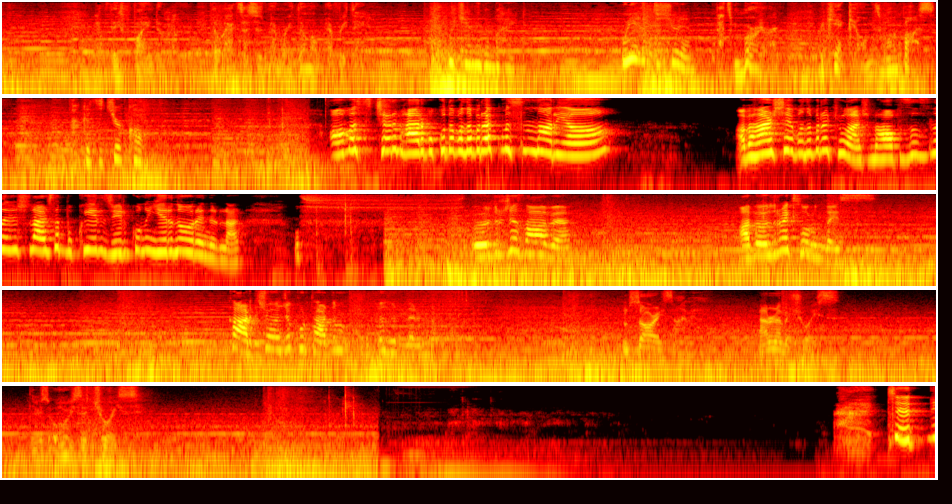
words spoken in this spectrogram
If they find him, they'll access his memory. They'll know everything. We can't leave him behind. We have to shoot him. That's murder. We can't kill him. He's one of us. Marcus, it's your call. Ama sıçarım her boku da bana bırakmasınlar ya. Abi her şeyi bana bırakıyorlar. Şimdi hafızasına erişirlerse boku yeriz. Jericho'nun yerini öğrenirler. Of. Öldüreceğiz abi. Abi öldürmek zorundayız. Kardeşi önce kurtardım. Özür dilerim. I'm sorry, Simon. I don't have a choice. There's always a choice. Chat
